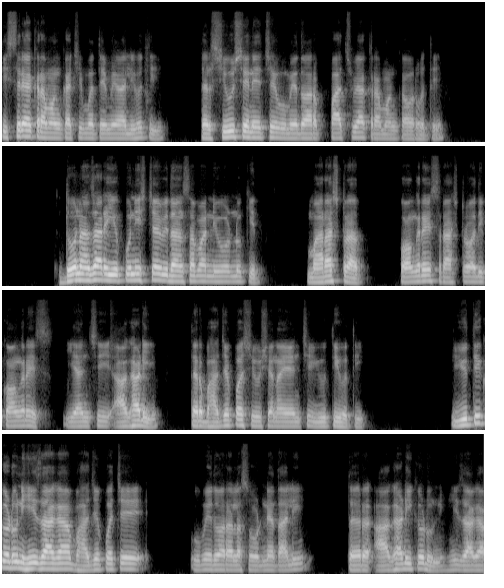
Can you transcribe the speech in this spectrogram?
तिसऱ्या क्रमांकाची मते मिळाली होती. तर शिवसेनेचे उमेदवार पाचव्या क्रमांकावर होते. 2019च्या विधानसभा निवडणुकीत महाराष्ट्रात काँग्रेस, राष्ट्रवादी काँग्रेस यांची आघाडी तर भाजप, शिवसेना यांची युती होती. युतीकडून ही जागा भाजपचे उमेदवाराला सोडण्यात आली. तर आघाडीकडून ही जागा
